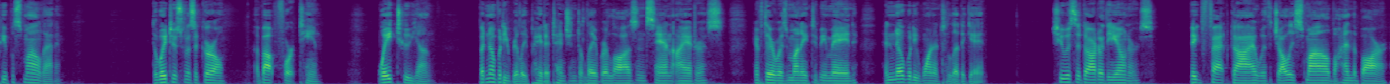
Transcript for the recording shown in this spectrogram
people smiled at him. The waitress was a girl, about fourteen, way too young, but nobody really paid attention to labor laws in San Iadris if there was money to be made, and nobody wanted to litigate. She was the daughter of the owners, big fat guy with a jolly smile behind the bar,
